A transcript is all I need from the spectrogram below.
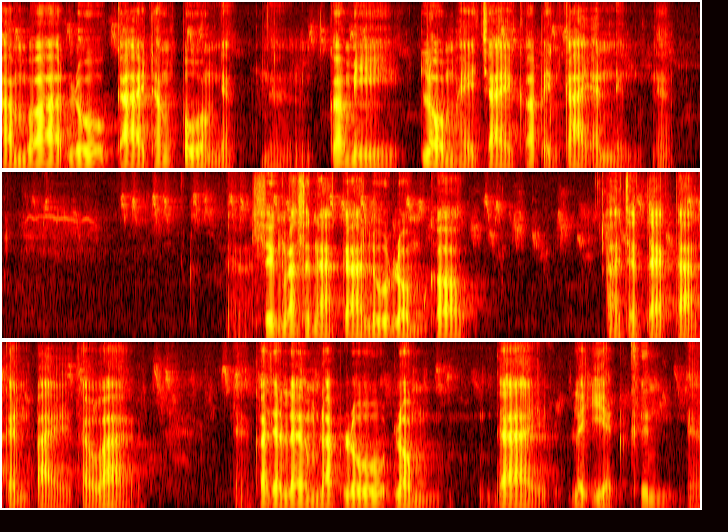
คำว่ารู้กายทั้งปวงเนี่ยนะก็มีลมหายใจก็เป็นกายอันหนึ่งนะซึ่งลักษณะการรู้ลมก็ อาจจะแตกต่างกันไป แต่ว่าก็จะเริ่มรับรู้ลมได้ละเอียดขึ้นนะ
